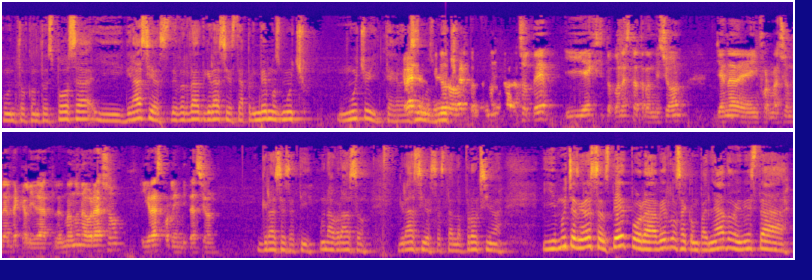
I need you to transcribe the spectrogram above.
junto con tu esposa y gracias, de verdad, gracias, te aprendemos mucho, mucho y te agradecemos gracias, Roberto, les mando un abrazote y éxito con esta transmisión llena de información de alta calidad. Les mando un abrazo y gracias por la invitación. Gracias a ti, un abrazo, gracias, hasta la próxima. Y muchas gracias a usted por habernos acompañado en esta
